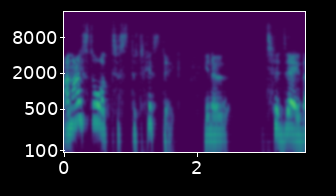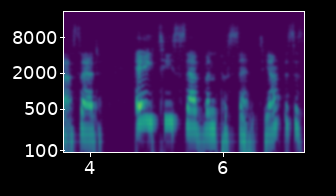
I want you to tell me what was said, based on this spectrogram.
And I saw a t- statistic you know, today that said 87%. Yeah, this is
